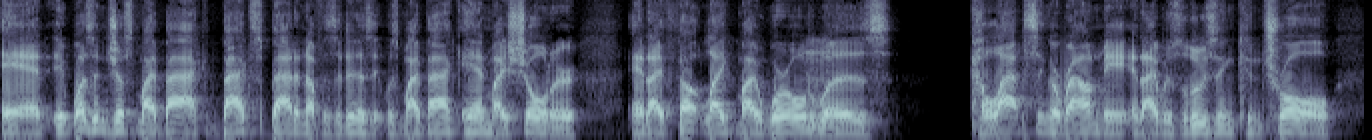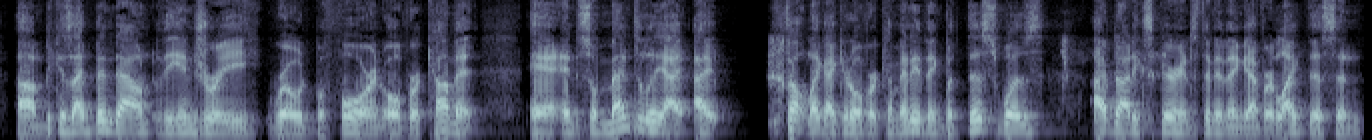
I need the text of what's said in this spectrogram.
And it wasn't just my back. Back's bad enough as it is. It was my back and my shoulder, and I felt like my world mm-hmm. was collapsing around me and I was losing control um, because I'd been down the injury road before and overcome it. And, and so mentally, mm-hmm. I, I felt like I could overcome anything, but this was, I've not experienced anything ever like this. And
